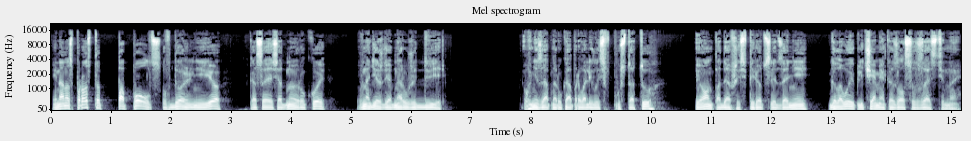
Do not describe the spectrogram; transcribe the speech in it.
и на нас просто пополз вдоль нее, касаясь одной рукой, в надежде обнаружить дверь. Внезапно рука провалилась в пустоту, и он, подавшись вперед вслед за ней, головой и плечами оказался за стеной.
